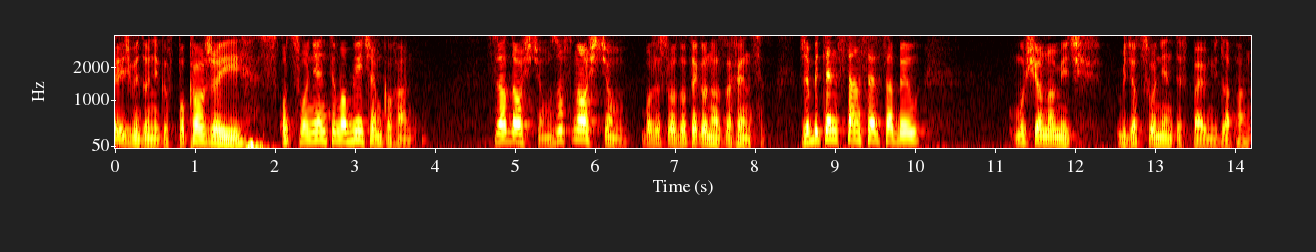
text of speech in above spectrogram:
Przyjdźmy do Niego w pokorze i z odsłoniętym obliczem, kochani, z radością, z ufnością. Boże Słowo do tego nas zachęca. Żeby ten stan serca był, musi ono mieć, być odsłonięte w pełni dla Pana.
